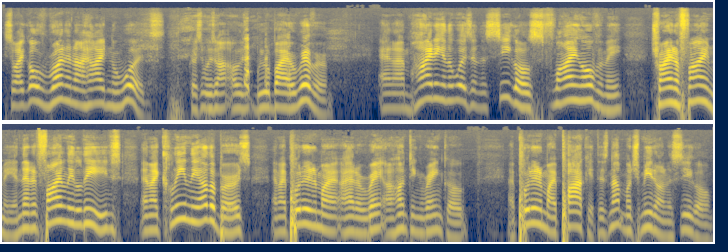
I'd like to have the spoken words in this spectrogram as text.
So I go run and I hide in the woods because it was, on, I was we were by a river, and I'm hiding in the woods, and the seagull's flying over me, trying to find me. And then it finally leaves, and I clean the other birds, and I put it in my. I had a, rain, a hunting raincoat. I put it in my pocket. There's not much meat on a seagull.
